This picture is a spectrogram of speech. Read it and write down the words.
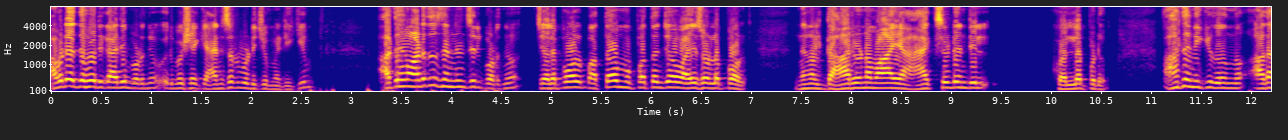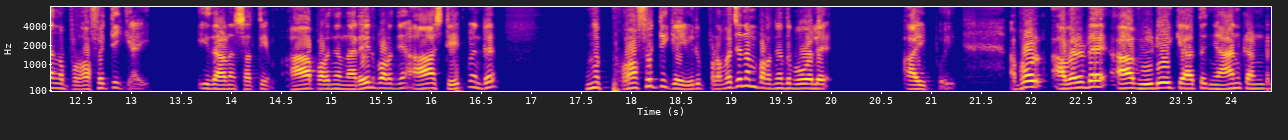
അവിടെ അദ്ദേഹം ഒരു കാര്യം പറഞ്ഞു ഒരുപക്ഷെ ക്യാൻസർ പിടിച്ചു മരിക്കും. അദ്ദേഹം അടുത്ത സെന്റൻസിൽ പറഞ്ഞു ചിലപ്പോൾ പത്തോ മുപ്പത്തഞ്ചോ വയസ്സുള്ളപ്പോൾ നിങ്ങൾ ദാരുണമായ ആക്സിഡന്റിൽ കൊല്ലപ്പെടും. അതെനിക്ക് തോന്നുന്നു അതങ്ങ് പ്രോഫറ്റിക്കായി ഇതാണ് സത്യം. ആ പറഞ്ഞ നരേൻ പറഞ്ഞ ആ സ്റ്റേറ്റ്മെന്റ് അങ്ങ് പ്രോഫറ്റിക്കായി ഒരു പ്രവചനം പറഞ്ഞതുപോലെ ആയിപ്പോയി. അപ്പോൾ അവരുടെ ആ വീഡിയോയ്ക്കകത്ത് ഞാൻ കണ്ട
